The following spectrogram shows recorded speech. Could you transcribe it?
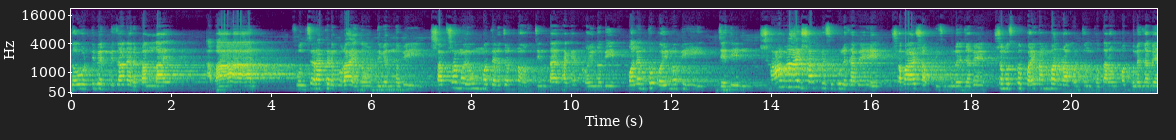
দৌড় দিবেন মিজানের পাল্লায়। আবার ফুলসেরাতের গোড়ায় দৌড় দিবেন নবী। সবসময় উম্মতের জন্য চিন্তায় থাকেন ওই নবী। বলেন তো, ওই নবী যেদিন সবাই সব কিছু ভুলে যাবে, সবাই সব কিছু ভুলে যাবে, সমস্ত পয়গাম্বাররা পর্যন্ত তার উম্মত ভুলে যাবে,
